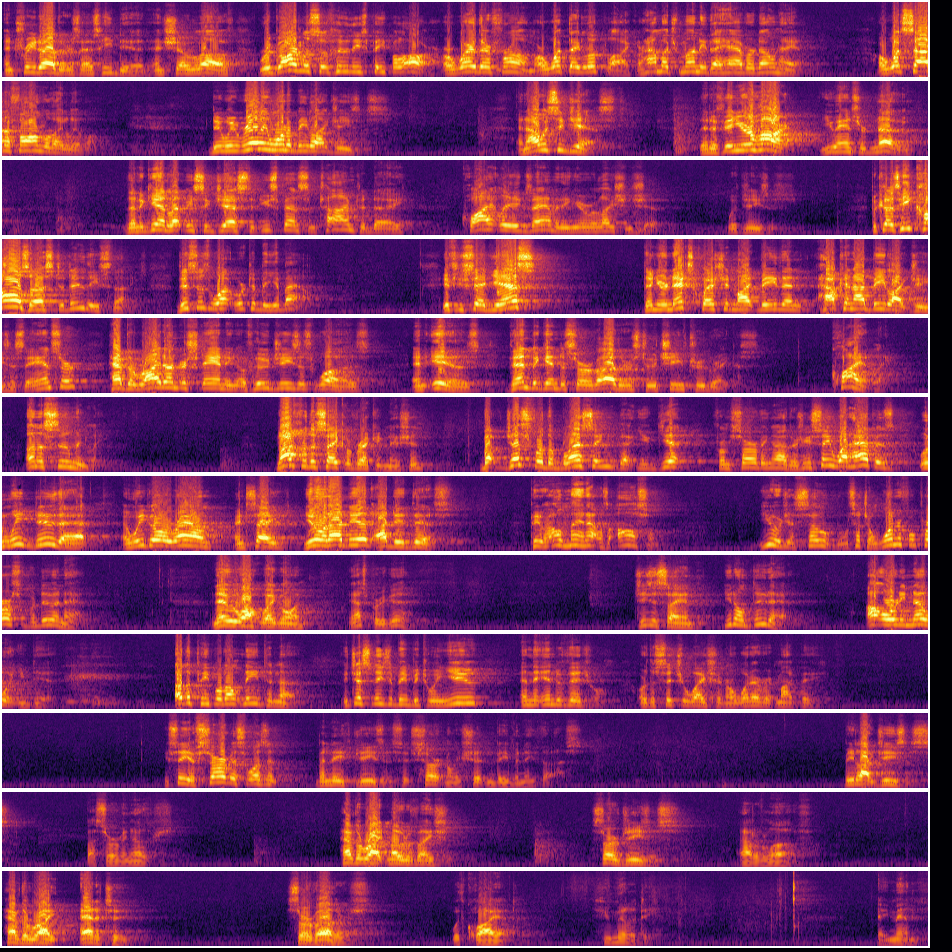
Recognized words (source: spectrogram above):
And treat others as he did and show love, regardless of who these people are, or where they're from, or what they look like, or how much money they have or don't have, or what side of Farmville they live on? Do we really want to be like Jesus? And I would suggest that if in your heart you answered no, then again, let me suggest that you spend some time today quietly examining your relationship with Jesus. Because he calls us to do these things. This is what we're to be about. If you said yes, then your next question might be then how can I be like Jesus? The answer have the right understanding of who Jesus was and is, then begin to serve others to achieve true greatness. Quietly, unassumingly, not for the sake of recognition, but just for the blessing that you get from serving others. You see, what happens when we do that and we go around and say, you know what I did? I did this. People, oh man, that was awesome. You are just so such a wonderful person for doing that. And then we walk away going, yeah, that's pretty good. Jesus saying, you don't do that. I already know what you did. Other people don't need to know. It just needs to be between you and the individual or the situation or whatever it might be. You see, if service wasn't beneath Jesus, it certainly shouldn't be beneath us. Be like Jesus by serving others. Have the right motivation. Serve Jesus out of love. Have the right attitude. Serve others with quiet humility. Amen.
